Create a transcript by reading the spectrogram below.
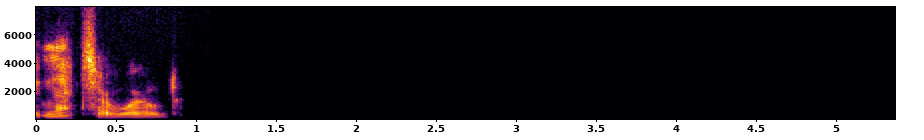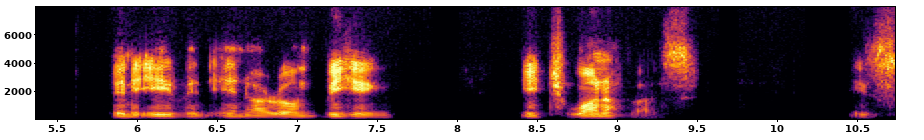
And that's our world. And even in our own being, each one of us is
